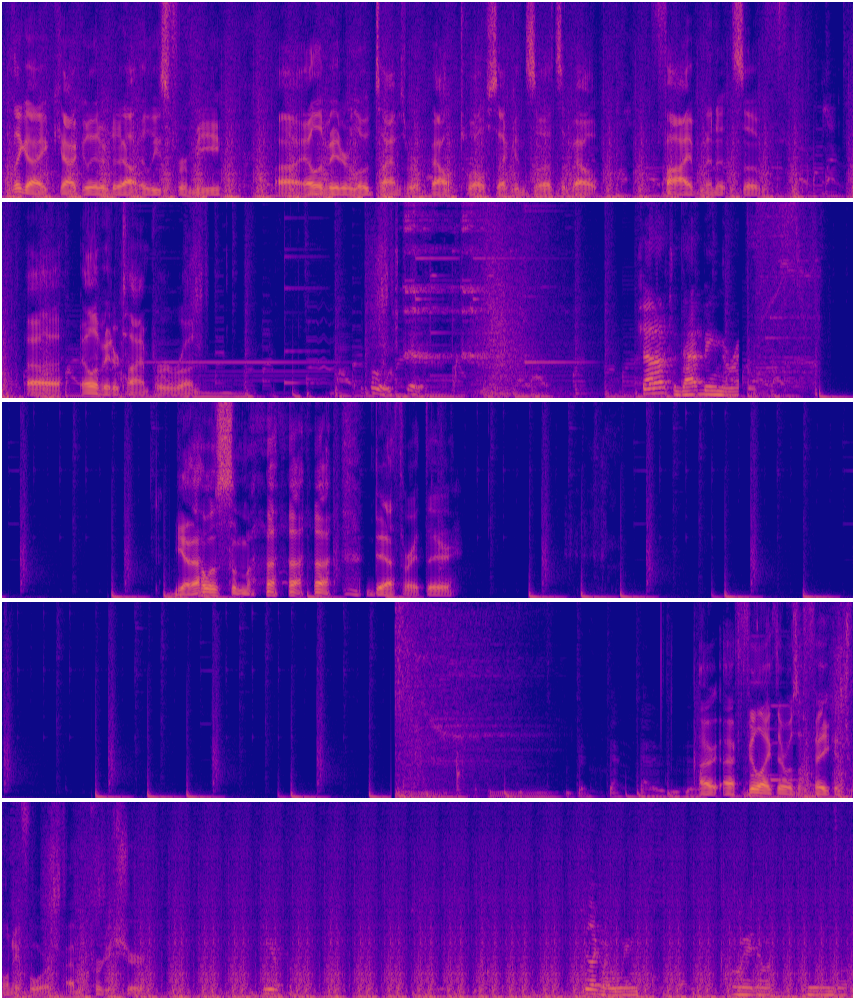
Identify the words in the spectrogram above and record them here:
I think I calculated it out, at least for me. Uh, elevator load times were about 12 seconds, so that's about five minutes of uh, elevator time per run. Holy shit. Shout out to that being the right. Yeah, that was some death right there. I, I feel like there was a fake in 24. I'm pretty sure. I feel like my wing. Oh wait, no, new one's up.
